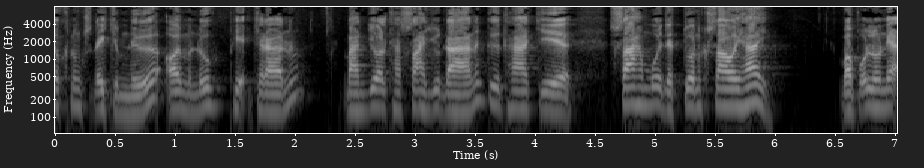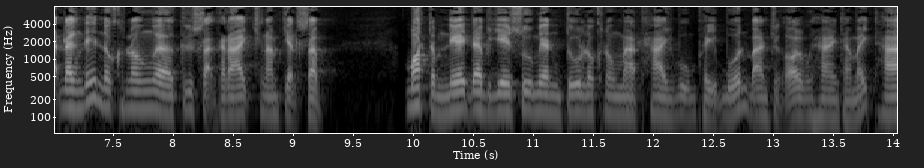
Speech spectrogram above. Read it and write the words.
នៅក្នុងស្ដីជំនឿឲ្យមនុស្សភាគច្រើនហ្នឹងបានយល់ថាសាសយូដាហ្នឹងគឺថាជាសាសមួយដែលទួនខ្សោយហើយបងប្អូនលោកអ្នកដឹងទេនៅក្នុងគ្រិស្តសករាជឆ្នាំ70បទទំនាយដែលព្រះយេស៊ូវមានបន្ទូលនៅក្នុងម៉ាថាយ24បានចង្អុលបង្ហាញថាម៉េចថា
